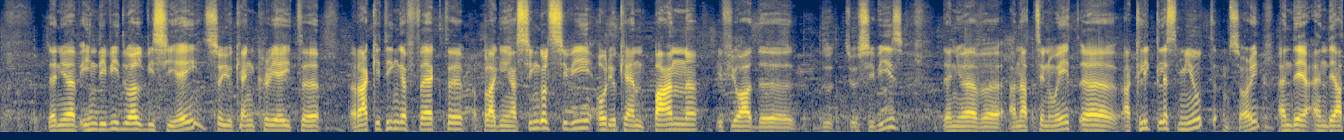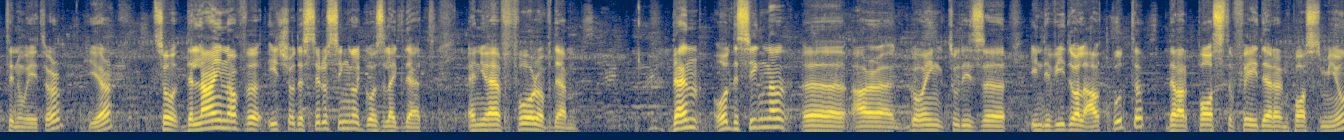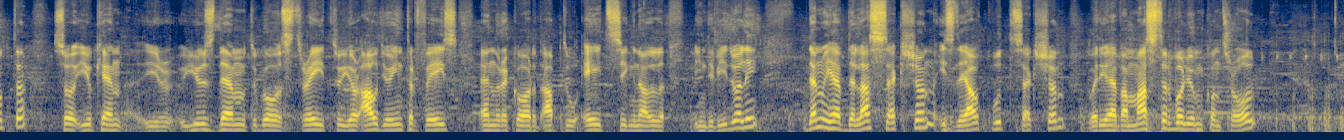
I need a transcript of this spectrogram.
Then you have individual VCA, so you can create a racketing effect uh, plugging a single CV, or you can pan if you add uh, the two CVs. Then you have uh, an attenuate, uh, a clickless mute, I'm sorry, and the, and the attenuator here. So the line of uh, each of the stereo signal goes like that, and you have four of them. Then all the signal uh, are uh, going to this uh, individual output. There are post fader and post mute, so you can use them to go straight to your audio interface and record up to eight signal individually. Then we have the last section is the output section where you have a master volume control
